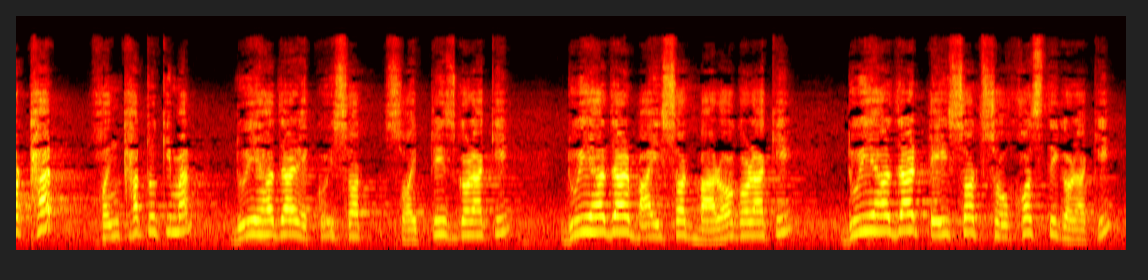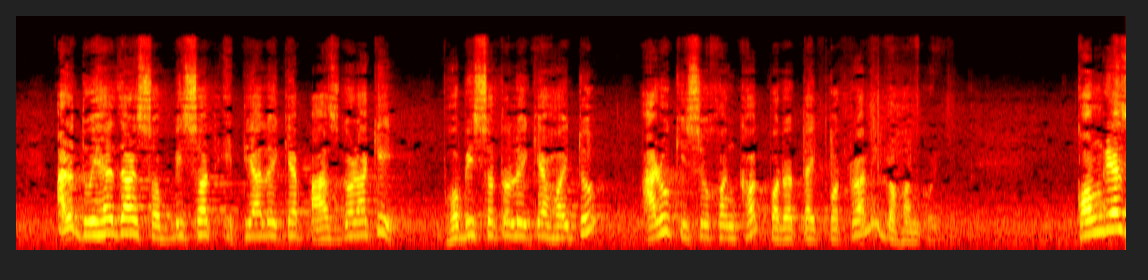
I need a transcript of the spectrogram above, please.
অৰ্থাৎ সংখ্যাটো কিমান? দুই হাজাৰ একৈছত ছয়ত্ৰিছগৰাকী দুই হাজাৰ বাইছত বাৰগৰাকী দুই হাজাৰ তেইছত চৌষষ্ঠিগৰাকী আৰু দুহেজাৰ চৌব্বিছত এতিয়ালৈকে পাঁচগৰাকী। ভৱিষ্যতলৈকে হয়তো আৰু কিছু সংখ্যক পদত্যাগ পত্ৰ আমি গ্ৰহণ কৰিম। কংগ্ৰেছ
